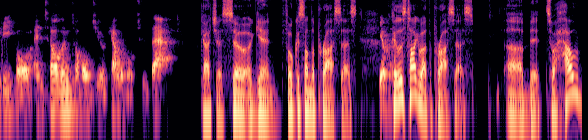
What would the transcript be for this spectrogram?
people and tell them to hold you accountable to that. Gotcha. So again, focus on the process. Yep. Okay, let's talk about the process uh, a bit. So how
